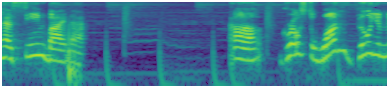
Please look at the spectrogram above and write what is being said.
has seen by now uh, grossed $1 billion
